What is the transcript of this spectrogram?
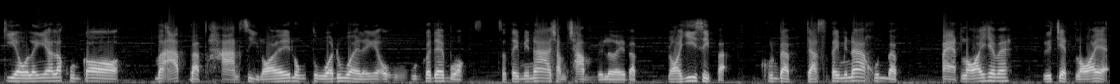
เกียวอะไรเงี้ยแล้วคุณก็มาอัพแบบหาร 400 ลงตัวด้วยอะไรเงี้ยโอ้โหคุณก็ได้บวก สเตมิน่าช่ำๆไปเลยแบบ120อะ คุณแบบจากสเตมิน่าคุณแบบ800ใช่ไหมหรือ700อะ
